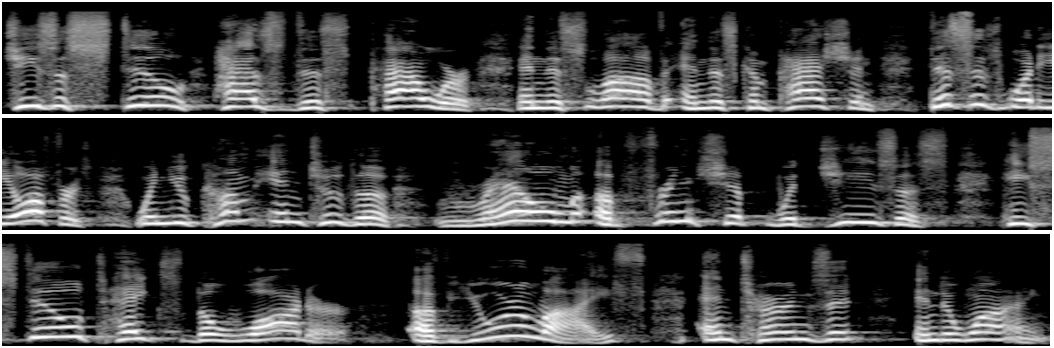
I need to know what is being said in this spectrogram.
Jesus still has this power and this love and this compassion. This is what he offers. When you come into the realm of friendship with Jesus, he still takes the water of your life and turns it into wine.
